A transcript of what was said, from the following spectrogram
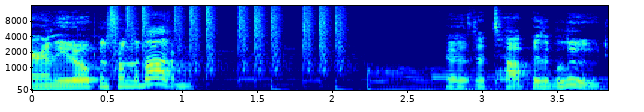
Apparently it opens from the bottom. Because the top is glued.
